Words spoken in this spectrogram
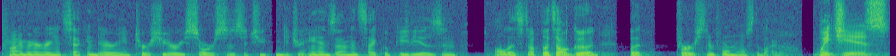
primary and secondary and tertiary sources that you can get your hands on, encyclopedias and all that stuff. That's all good, but first and foremost, the Bible. which is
